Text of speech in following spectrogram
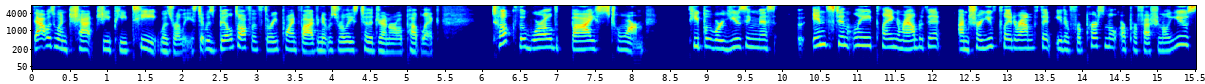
that was when ChatGPT was released. It was built off of 3.5 and it was released to the general public. Took the world by storm. People were using this instantly, playing around with it. I'm sure you've played around with it either for personal or professional use.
